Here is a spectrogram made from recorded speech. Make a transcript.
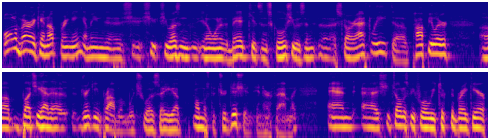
all American upbringing. I mean, uh, she, she, she wasn't, you know, one of the bad kids in school. She was an, a star athlete, uh, popular, uh, but she had a drinking problem, which was a uh, almost a tradition in her family. And as she told us before we took the break here,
